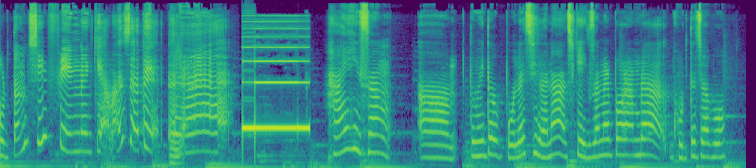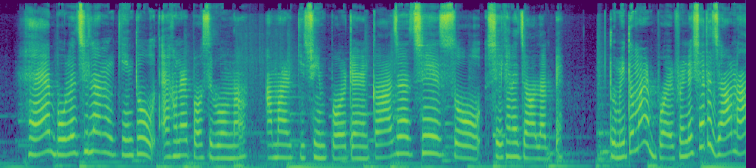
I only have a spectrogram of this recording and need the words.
করতাম সেই ফ্রেন্ড নাকি আমার সাথে। হাই হিসাম তুমি তো বলেছিলে না আজকে এক্সামের পর আমরা ঘুরতে যাব। হ্যাঁ বলেছিলাম কিন্তু এখন আর পসিবল না। আমার কিছু ইম্পর্টেন্ট কাজ আছে সো সেখানে যাওয়া লাগবে। তুমি তোমার বয়ফ্রেন্ডের সাথে যাও না।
